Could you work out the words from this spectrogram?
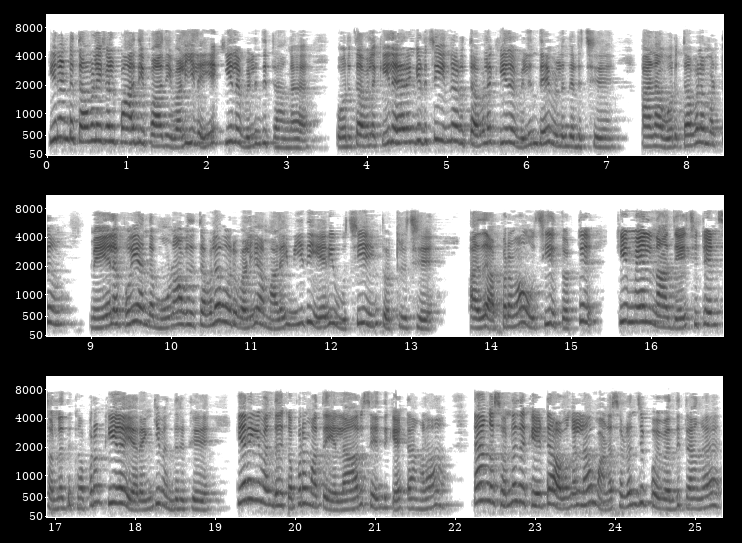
இரண்டு தவளைகள் பாதி பாதி வழியிலேயே கீழே விழுந்துட்டாங்க. ஒரு தவளை கீழே இறங்கிடுச்சு இன்னொரு தவளை கீழே விழுந்தே விழுந்துடுச்சு. ஆனா ஒரு தவளை மட்டும் மேல போய் அந்த மூணாவது தவளை ஒரு வழியா மலை மீது ஏறி உச்சியையும் தொட்டுருச்சு அது அப்புறமா உச்சியை தொட்டு கீமேல் நான் ஜெயிச்சிட்டேன்னு சொன்னதுக்கு அப்புறம் கீழே இறங்கி வந்திருக்கு. இறங்கி வந்ததுக்கு அப்புறம் மத்த எல்லாரும் சேர்ந்து கேட்டாங்களா? நாங்க சொன்னதை கேட்டு அவங்கெல்லாம் மனசுடைஞ்சு போய் வந்துட்டாங்க.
